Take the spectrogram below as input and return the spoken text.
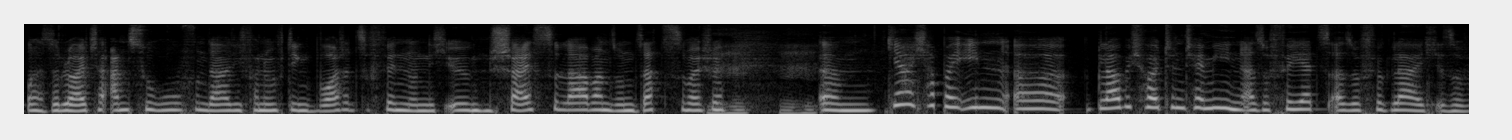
Oder so Leute anzurufen, da die vernünftigen Worte zu finden und nicht irgendeinen Scheiß zu labern. So ein Satz zum Beispiel. Mhm. Mhm. Ähm, ja, ich habe bei Ihnen, äh, glaube ich, heute einen Termin. Also für jetzt, also für gleich. Also,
